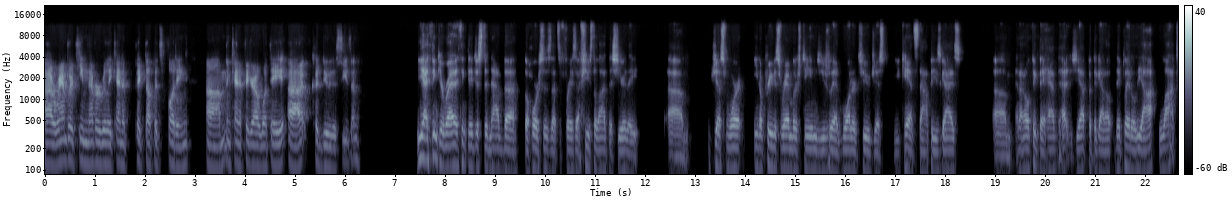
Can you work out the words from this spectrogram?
uh, Rambler team never really kind of picked up its footing um, and kind of figure out what they uh, could do this season. Yeah, I think you're right. I think they just didn't have the the horses. That's a phrase I've used a lot this year. They um, just weren't. You know, previous Ramblers teams usually had one or two. Just you can't stop these guys, um, and I don't think they have that as yet. But they got a, they played a lot, lot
